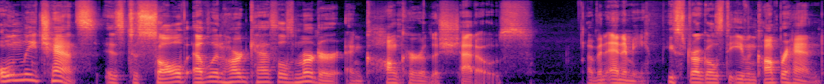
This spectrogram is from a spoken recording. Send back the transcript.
only chance is to solve Evelyn Hardcastle's murder and conquer the shadows of an enemy he struggles to even comprehend,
